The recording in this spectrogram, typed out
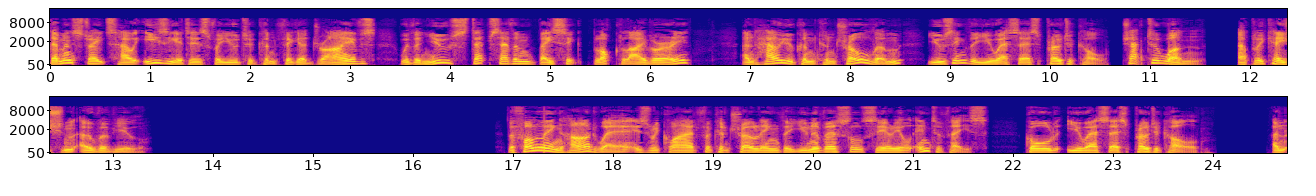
demonstrates how easy it is for you to configure drives with the new Step 7 basic block library and how you can control them using the USS protocol. Chapter 1 Application Overview The following hardware is required for controlling the Universal Serial Interface, called USS Protocol, an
